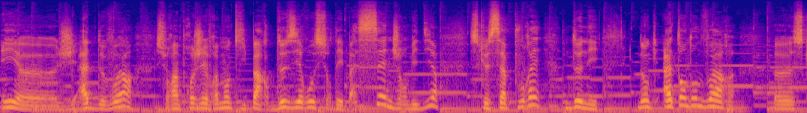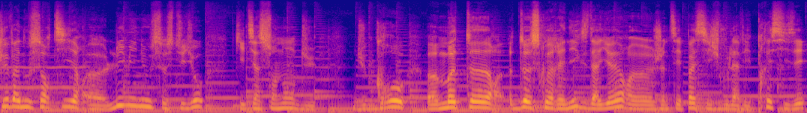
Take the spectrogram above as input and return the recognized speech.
et euh, j'ai hâte de voir sur un projet vraiment qui part de zéro sur des basses scènes, j'ai envie de dire, ce que ça pourrait donner. Donc attendons de voir euh, ce que va nous sortir euh, Luminous Studio, qui tient son nom du, du gros euh, moteur de Square Enix d'ailleurs, euh, je ne sais pas si je vous l'avais précisé.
